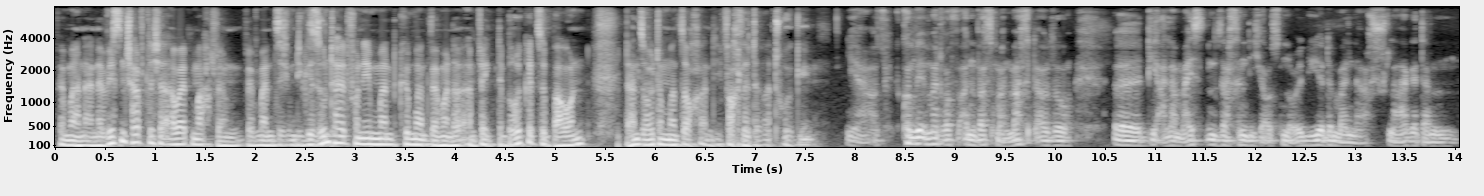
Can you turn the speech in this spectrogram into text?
wenn man eine wissenschaftliche Arbeit macht, wenn, wenn man sich um die Gesundheit von jemandem kümmert, wenn man da anfängt, eine Brücke zu bauen, dann sollte man auch an die Fachliteratur gehen. Ja, also kommt ja immer drauf an, was man macht. Also äh, die allermeisten Sachen, die ich aus Neugierde mal nachschlage, dann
